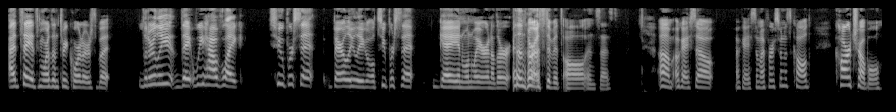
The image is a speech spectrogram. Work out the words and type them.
I'd say it's more than three quarters, but literally, they we have like two percent barely legal, two percent gay in one way or another, and then the rest of it's all incest. Um. Okay. So. Okay. So my first one is called "Car Trouble."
